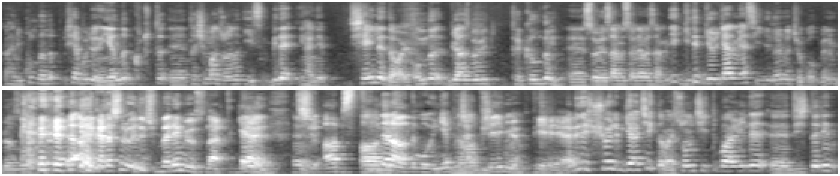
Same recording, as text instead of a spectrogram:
hani kullanıp şey yapabiliyorsun. Yanında bir kutu ta- e, taşımak zorunda değilsin. Bir de yani şeyle de var. Onu da biraz böyle takıldım. E, söylesem mi söylemesem mi diye. Gidip geri gelmeyen CD'lerim de çok oldu benim. Biraz o... Arkadaşlar ödünç veremiyorsun artık yani. Evet, evet. Şu, Abi Steam'den Abi, aldım oyunu yapacak bir şeyim yok diye Ya yani. bir de şöyle bir gerçek de var. Sonuç itibariyle e, dijitalin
